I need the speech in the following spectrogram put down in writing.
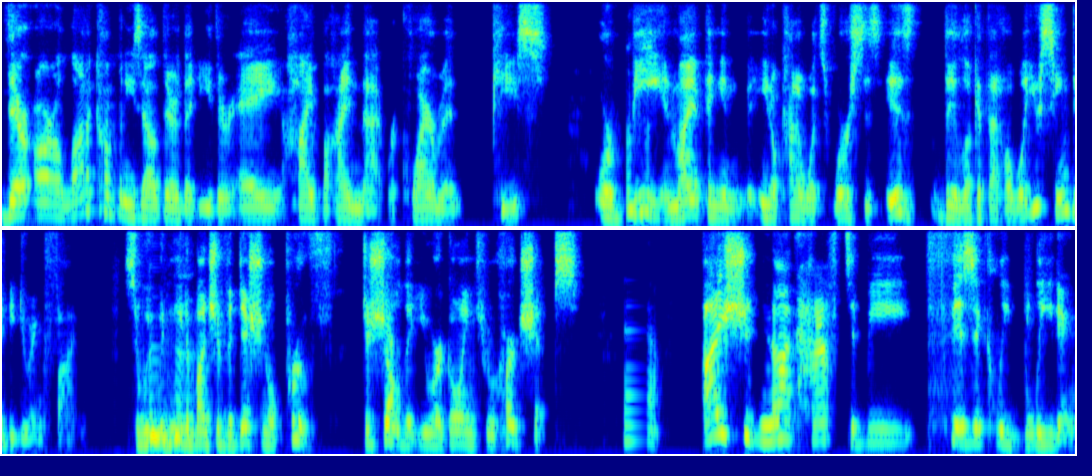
there are a lot of companies out there that either a hide behind that requirement piece or b in my opinion you know kind of what's worse is is they look at that whole well you seem to be doing fine so we would need a Mhm. bunch of additional proof to show that you are going through hardships Yeah. I should not have to be physically bleeding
